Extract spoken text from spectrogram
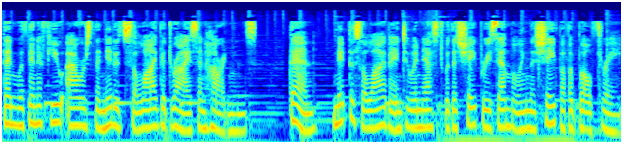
then within a few hours the knitted saliva dries and hardens. Then, knit the saliva into a nest with a shape resembling the shape of a bowl 3.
